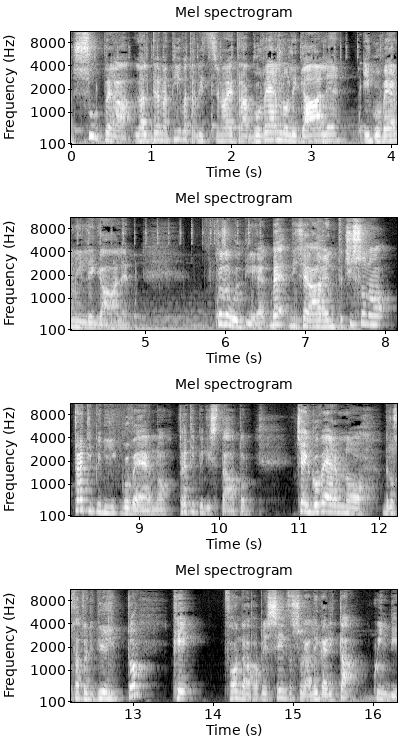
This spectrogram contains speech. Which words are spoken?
supera l'alternativa tradizionale tra governo legale e governo illegale. Cosa vuol dire? Beh, dice Arendt, ci sono tre tipi di governo, tre tipi di Stato. C'è il governo dello Stato di diritto, che fonda la propria essenza sulla legalità, quindi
